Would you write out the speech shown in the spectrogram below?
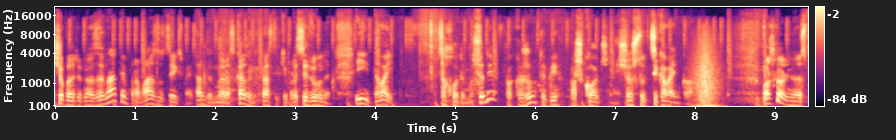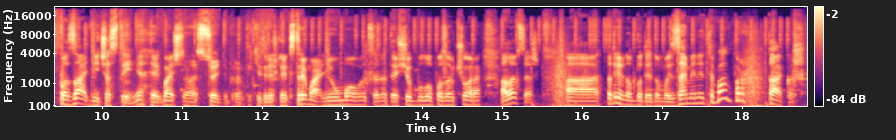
Що потрібно знати про Mazda CX-5, там де ми розказуємо якраз таки про ці двигуни. І давай заходимо сюди, покажу тобі пошкодження. Що ж тут цікавенького. Пошкодження по задній частині. Як бачите, у нас сьогодні прям такі трішки екстремальні умови. Це не те, що було позавчора. Але все ж а, потрібно буде, думаю, замінити бампер. Також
